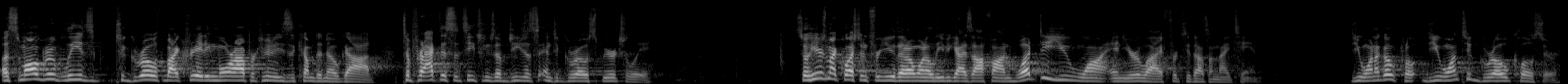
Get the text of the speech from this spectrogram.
A small group leads to growth by creating more opportunities to come to know God, to practice the teachings of Jesus, and to grow spiritually. So here's my question for you that I want to leave you guys off on. What do you want in your life for 2019? Do you want to go do you want to grow closer?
